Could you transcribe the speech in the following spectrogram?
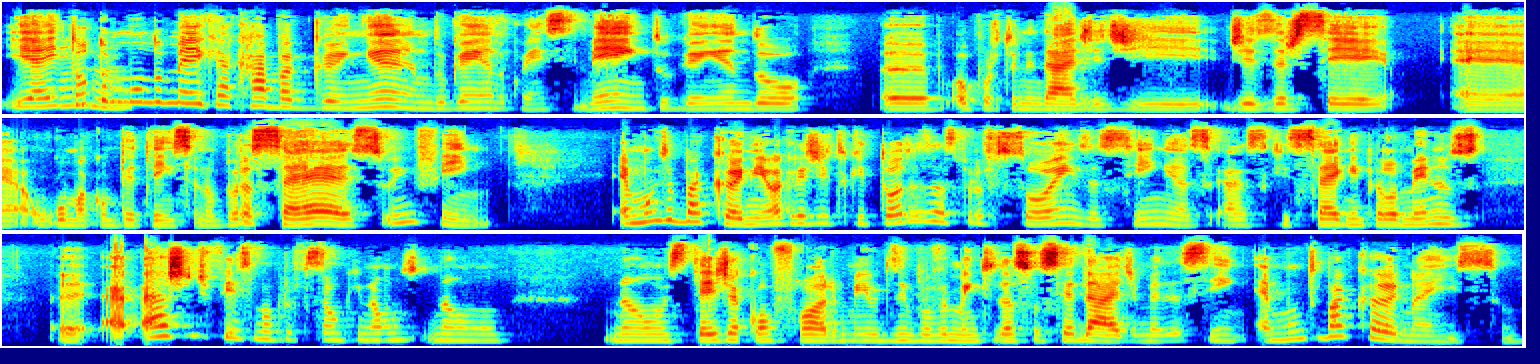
E aí uhum. todo mundo meio que acaba ganhando, ganhando conhecimento, ganhando uh, oportunidade de, de exercer é, alguma competência no processo, enfim é muito bacana. E eu acredito que todas as profissões, assim, as, as que seguem, pelo menos. É, acho difícil uma profissão que não, não, não esteja conforme o desenvolvimento da sociedade, mas, assim, é muito bacana isso.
